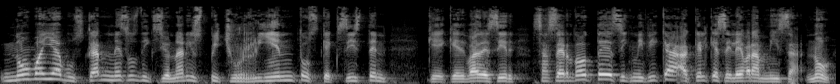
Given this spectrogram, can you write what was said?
No vaya a buscar en esos diccionarios pichurrientos que existen que, va a decir, sacerdote significa aquel que celebra misa. No,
